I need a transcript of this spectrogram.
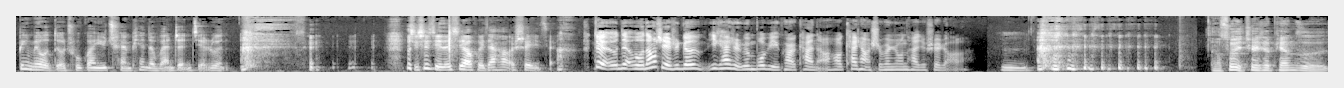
并没有得出关于全片的完整结论，只是觉得需要回家好好睡一觉。对，我我当时也是跟一开始跟波比一块看的，然后开场十分钟他就睡着了。嗯，啊，所以这些片子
